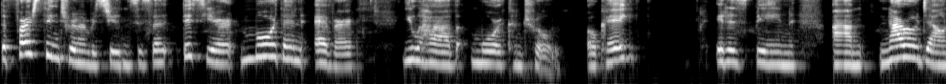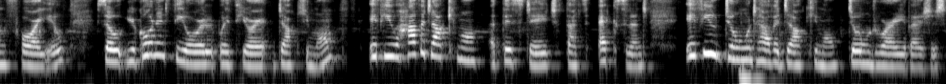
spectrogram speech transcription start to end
the first thing to remember students is that this year more than ever you have more control, okay? it has been um, narrowed down for you. So you're going into the oral with your document. If you have a document at this stage, that's excellent. If you don't have a document, don't worry about it.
